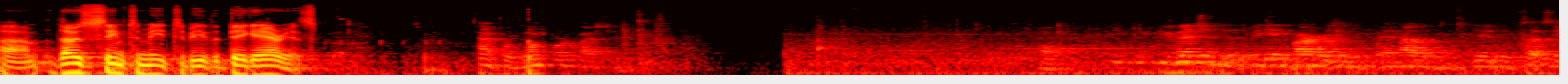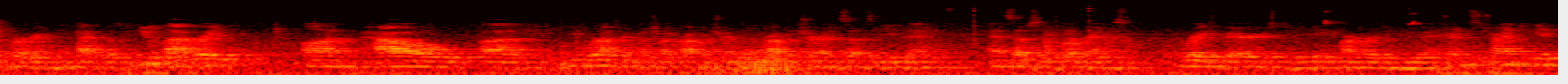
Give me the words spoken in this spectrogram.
Um, those seem to me to be the big areas. Time for one more question. You mentioned at the beginning farmers and and how the subsidy programs impact those. Could you elaborate on how, uh, you were not very much about crop insurance, but crop insurance subsidies and, and subsidy programs raise barriers to beginning farmers and new entrants trying to get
